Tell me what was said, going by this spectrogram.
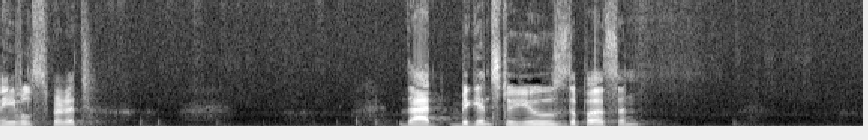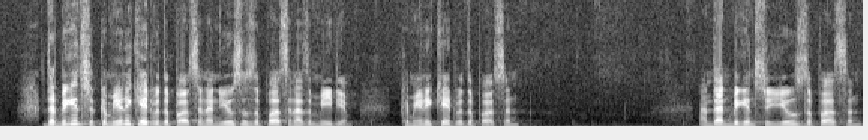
evil spirit that begins to use the person, that begins to communicate with the person and uses the person as a medium. Communicate with the person, and then begins to use the person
